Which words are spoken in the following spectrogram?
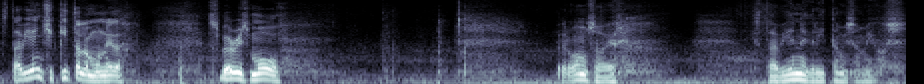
Está bien chiquita la moneda. It's very small. Pero vamos a ver. Está bien negrita, mis amigos.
